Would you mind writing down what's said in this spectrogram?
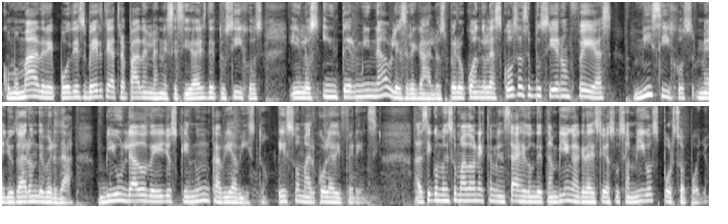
como madre puedes verte atrapada en las necesidades de tus hijos y en los interminables regalos, pero cuando las cosas se pusieron feas, mis hijos me ayudaron de verdad. Vi un lado de ellos que nunca había visto. Eso marcó la diferencia. Así comenzó Madonna este mensaje donde también agradeció a sus amigos por su apoyo.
